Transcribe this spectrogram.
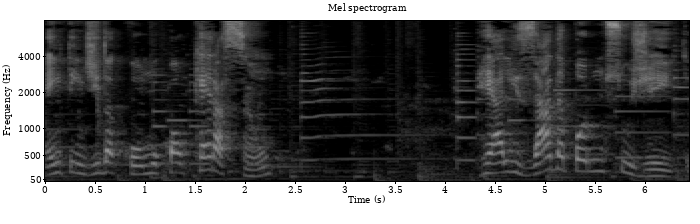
é entendida como qualquer ação realizada por um sujeito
